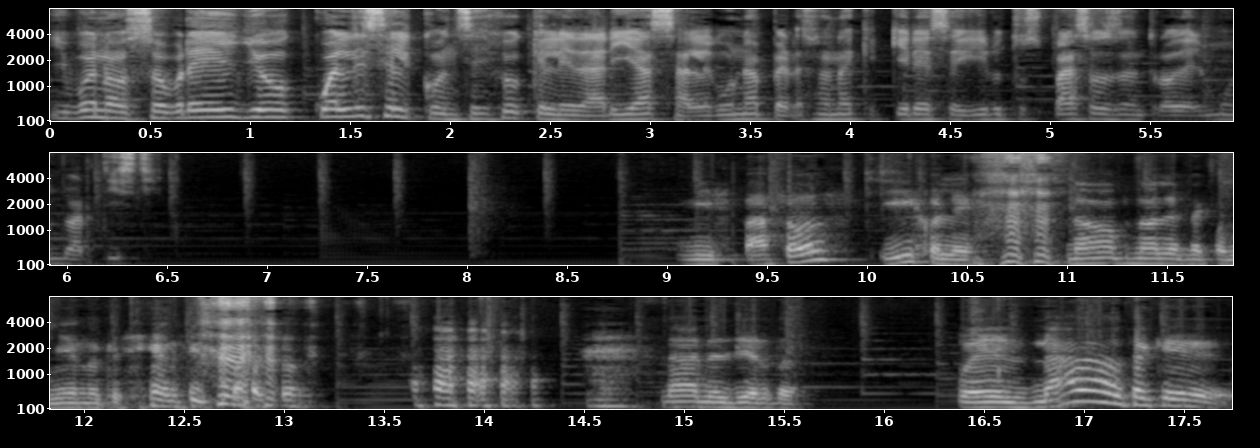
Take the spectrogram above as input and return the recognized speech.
Y bueno, sobre ello, ¿cuál es el consejo que le darías a alguna persona que quiere seguir tus pasos dentro del mundo artístico? Mis pasos, híjole, no, no les recomiendo que sigan mis pasos. no, no es cierto. Pues nada, o sea que,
